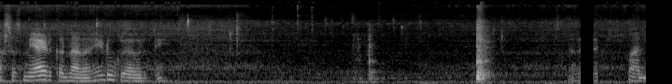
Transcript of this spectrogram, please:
असंच मी ॲड करणार आहे ढोकळ्यावरती. पाणी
